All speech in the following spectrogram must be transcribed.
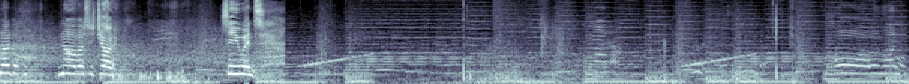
No, doesn't. Noah versus Joe. See who wins. Oh, one one.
